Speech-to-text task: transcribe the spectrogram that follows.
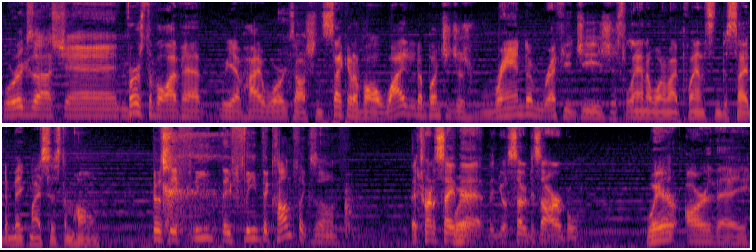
war exhaustion. First of all, I've had we have high war exhaustion. Second of all, why did a bunch of just random refugees just land on one of my planets and decide to make my system home? Because they flee, They flee the conflict zone. They're trying to say Where- that, that you're so desirable. Where are they?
